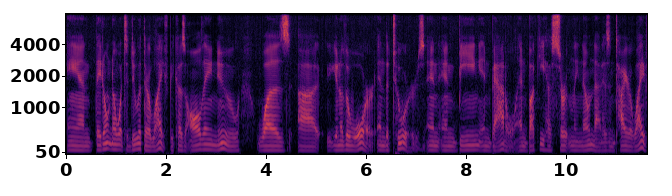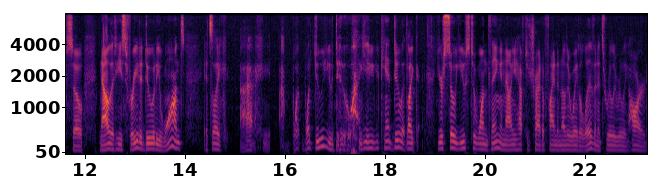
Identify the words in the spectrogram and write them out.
and they don't know what to do with their life because all they knew was uh, you know the war and the tours and and being in battle. And Bucky has certainly known that his entire life. So now that he's free to do what he wants it's like uh, what what do you do? You, you can't do it. Like you're so used to one thing and now you have to try to find another way to live and it's really really hard.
